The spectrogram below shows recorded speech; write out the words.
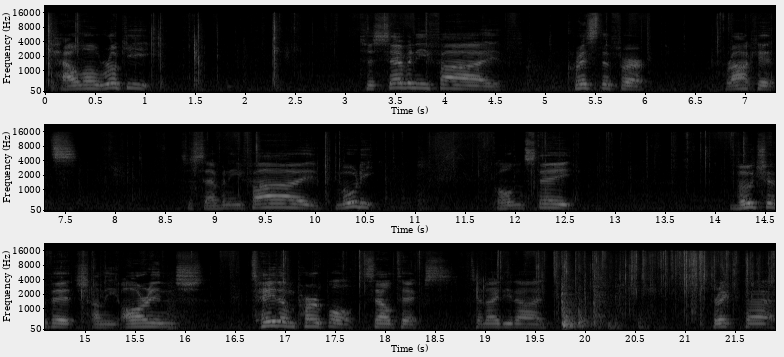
Paolo rookie to 75. Christopher Rockets to 75. Moody Golden State. Vucevic on the orange. Tatum purple Celtics to 99. Brick pack.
